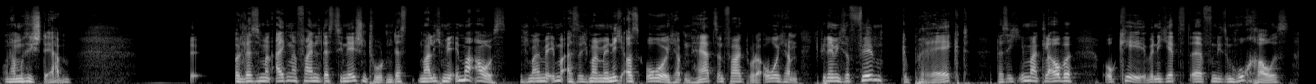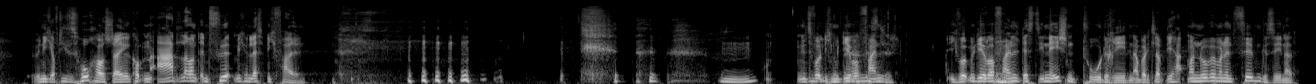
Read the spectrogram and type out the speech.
Und dann muss ich sterben. Äh, Und das ist mein eigener Final Destination Tod. Und das male ich mir immer aus. Ich male mir immer, also ich male mir nicht aus, oh, ich habe einen Herzinfarkt oder oh, ich habe. Ich bin nämlich so filmgeprägt, dass ich immer glaube, okay, wenn ich jetzt äh, von diesem Hochhaus, wenn ich auf dieses Hochhaus steige, kommt ein Adler und entführt mich und lässt mich fallen. Jetzt wollte ich mit dir über Final, ich wollte mit dir über Final Destination Tod reden, aber ich glaube, die hat man nur, wenn man den Film gesehen hat.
